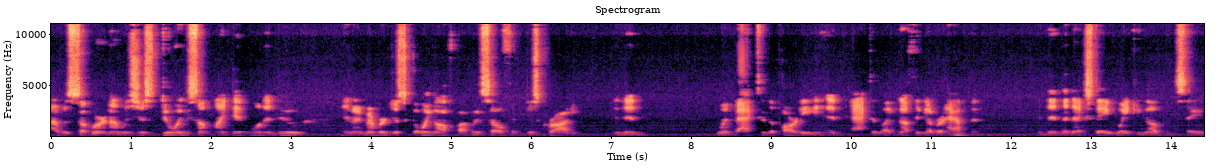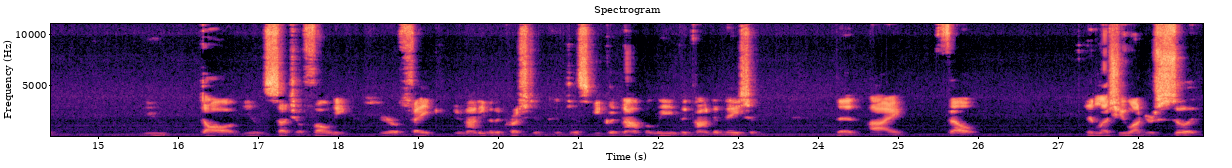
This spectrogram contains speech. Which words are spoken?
I was somewhere and I was just doing something I didn't want to do. And I remember just going off by myself and just crying. And then went back to the party and acted like nothing ever happened. And then the next day, waking up and saying, You dog, you're such a phony. You're a fake. You're not even a Christian. And just, you could not believe the condemnation that I felt unless you understood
